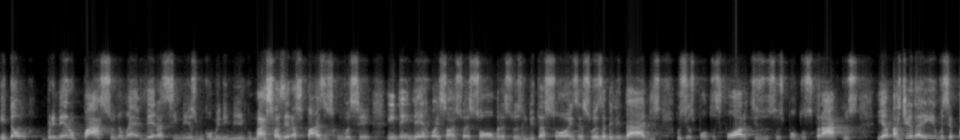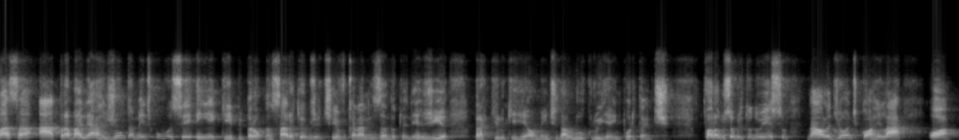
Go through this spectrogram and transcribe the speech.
Então, o primeiro passo não é ver a si mesmo como inimigo, mas fazer as pazes com você, entender quais são as suas sombras, suas limitações, as suas habilidades, os seus pontos fortes, os seus pontos fracos, e a partir daí você passa a trabalhar juntamente com você em equipe para alcançar o teu objetivo, canalizando a tua energia para aquilo que realmente dá lucro e é importante. Falamos sobre tudo isso na aula de ontem, corre lá, ó,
